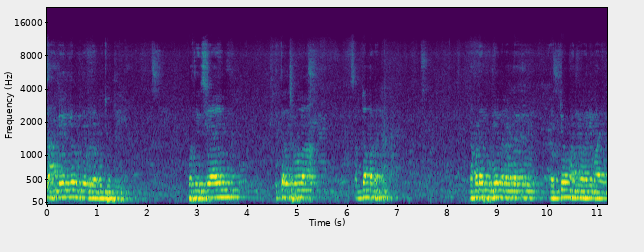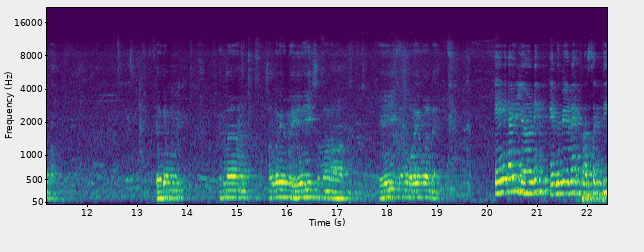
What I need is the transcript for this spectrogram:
സാങ്കേതിക വിദ്യ പുരോഗമിച്ചുകൊണ്ടിരിക്കുകയാണ് അപ്പോൾ തീർച്ചയായും ഇത്തരത്തിലുള്ള സംരംഭങ്ങൾ നമ്മുടെ പുതിയ തലമുറയ്ക്ക് ഏറ്റവും അനിവാര്യമായ ഒന്നാണ്. കാര്യം ഇന്ന് നമുക്കറിയാമല്ലോ എ ഐ സംവിധാനമാണ്. എ ഐ എന്ന് പറയുന്നത് തന്നെ എ ഐ ലേണിംഗ് എന്നിവയുടെ പ്രസക്തി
